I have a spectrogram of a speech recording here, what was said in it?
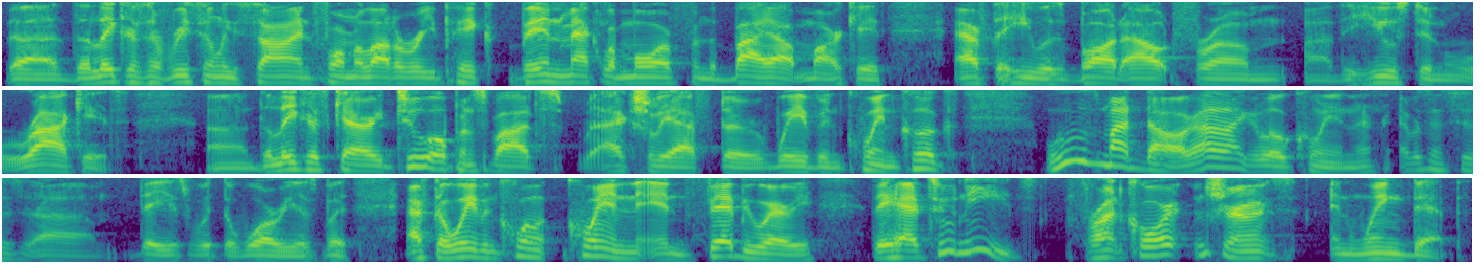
The the Lakers have recently signed former lottery pick Ben McLemore from the buyout market after he was bought out from uh, the Houston Rockets. Uh, the Lakers carried two open spots actually after waiving Quinn Cook. Who was my dog? I like little Quinn ever since his uh, days with the Warriors. But after waiving Qu- Quinn in February, they had two needs: front court insurance and wing depth.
